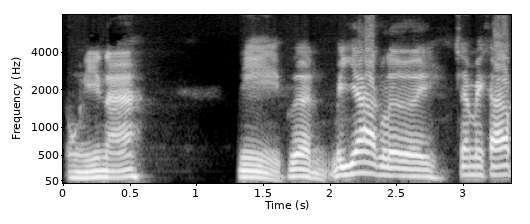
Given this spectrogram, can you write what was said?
ตรงนี้นะ นี่เพื่อนไม่ยากเลยใช่ไหมครับ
